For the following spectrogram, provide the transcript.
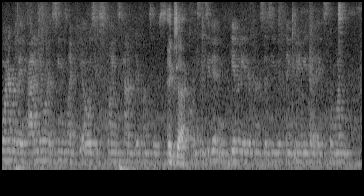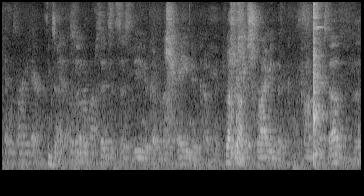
whenever they've had a new one, it seems like he always explains kind of differences. Exactly. And since he didn't give any differences, you would think maybe that it's the one that was already there. Exactly. Yeah, so since it says the new covenant, not a new covenant. That's it's right. Describing the context of the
